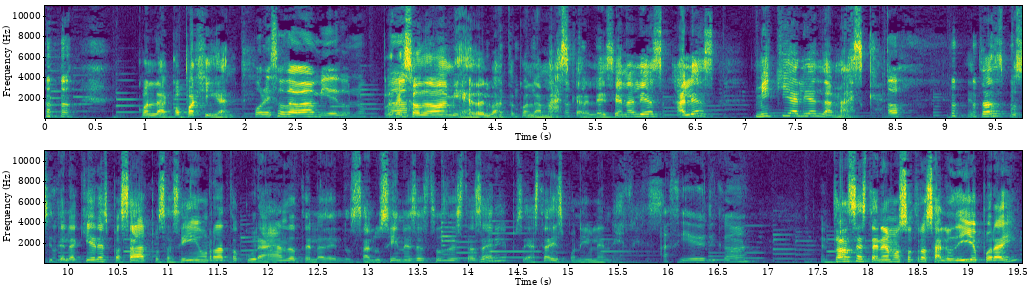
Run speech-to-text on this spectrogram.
con la copa gigante. Por eso daba miedo, ¿no? Por Ah, eso daba miedo el vato con la máscara. Le decían alias, alias Mickey, alias la máscara. oh, Entonces, pues si te la quieres pasar, pues así un rato curándote la de los alucines estos de esta serie, pues ya está disponible en Netflix. así es, Lica. Entonces tenemos otro saludillo por ahí.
